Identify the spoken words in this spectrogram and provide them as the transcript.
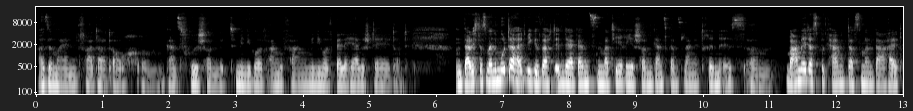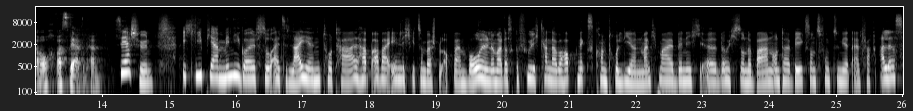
Also mein Vater hat auch ähm, ganz früh schon mit Minigolf angefangen, Minigolfbälle hergestellt und und dadurch, dass meine Mutter halt, wie gesagt, in der ganzen Materie schon ganz, ganz lange drin ist, ähm, war mir das bekannt, dass man da halt auch was werden kann. Sehr schön. Ich liebe ja Minigolf so als Laien total, habe aber ähnlich wie zum Beispiel auch beim Bowlen immer das Gefühl, ich kann da überhaupt nichts kontrollieren. Manchmal bin ich äh, durch so eine Bahn unterwegs und es funktioniert einfach alles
